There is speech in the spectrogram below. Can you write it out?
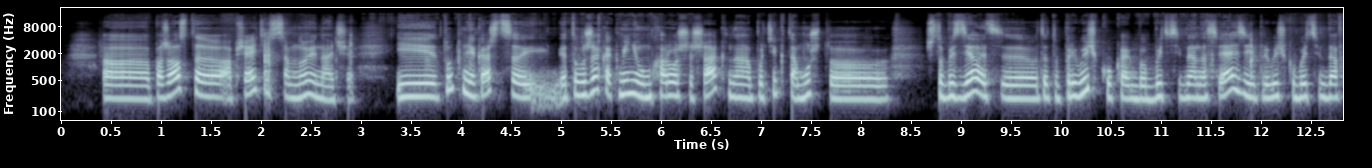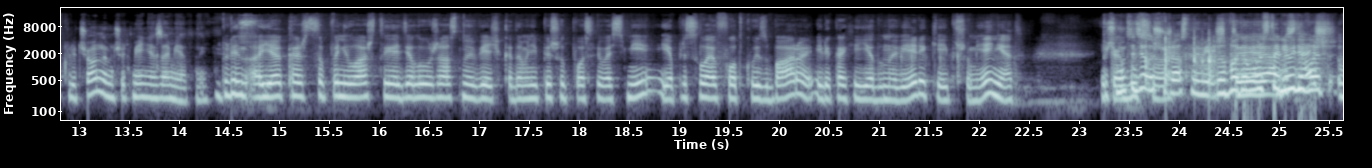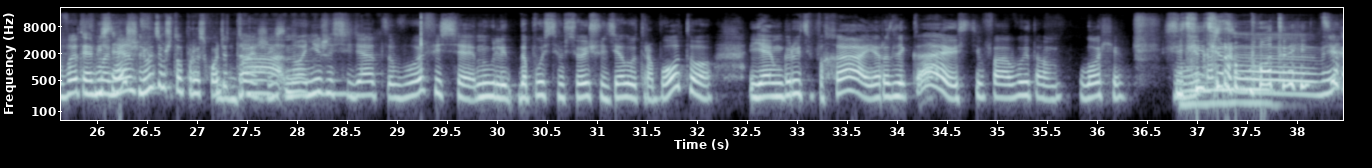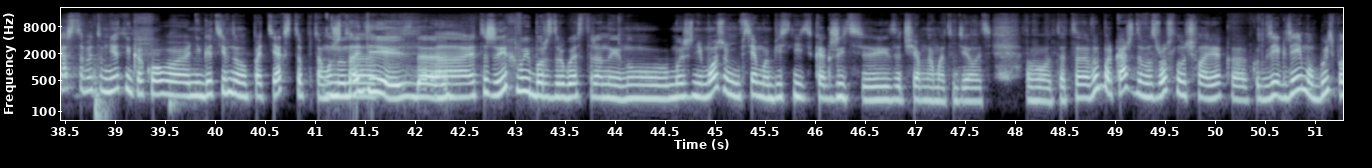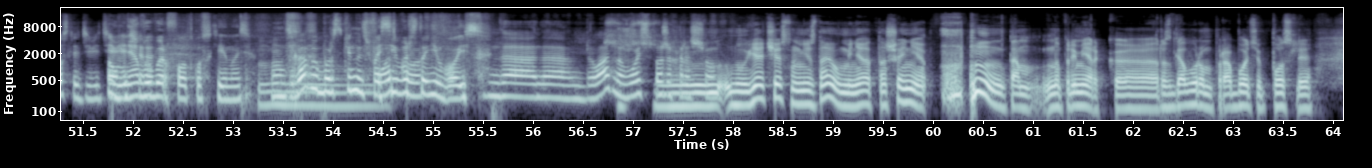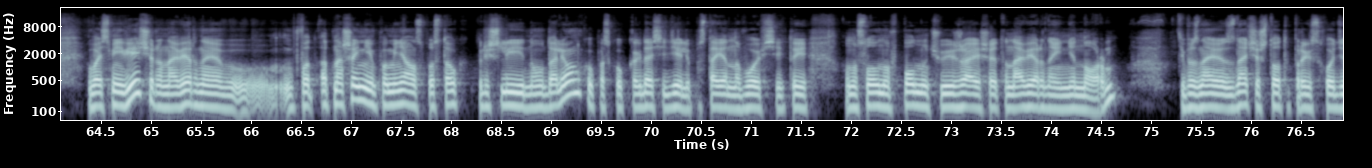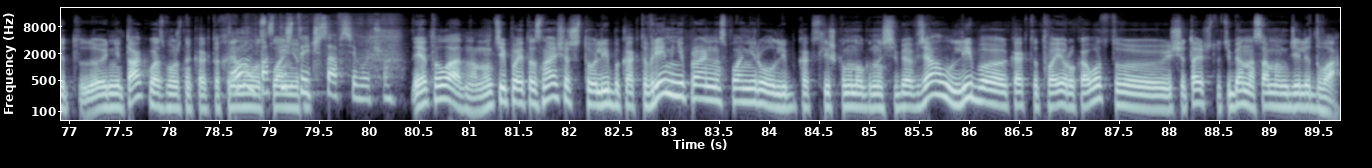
А, пожалуйста, общайтесь со мной иначе. И тут, мне кажется, это уже как минимум хороший шаг на пути к тому, что чтобы сделать э, вот эту привычку как бы быть всегда на связи и привычку быть всегда включенным чуть менее заметной. Блин, а я, кажется, поняла, что я делаю ужасную вещь, когда мне пишут после восьми, я присылаю фотку из бара или как я еду на велике и пишу, меня нет. Почему ты делаешь все. ужасную вещь? Ну, потому что люди в, в этот ты момент... людям, что происходит да, в твоей жизни. но они же сидят в офисе, ну или, допустим, все еще делают работу, и я им говорю, типа, ха, я развлекаюсь, типа, вы там лохи. Сидите, мне кажется, работаете. Мне кажется, в этом нет никакого негативного подтекста, потому ну, что... надеюсь, да. А, это же их выбор, с другой стороны. Ну, мы же не можем всем объяснить, как жить и зачем нам это делать. Вот. Это выбор каждого взрослого человека. Где, где ему быть после девяти вечера. У меня выбор фотку скинуть. У тебя выбор скинуть Спасибо, фотку. что не войс. Да, да. Да ладно, войс тоже хорошо. Ну, я честно не знаю, у меня отношение, там, например, к разговорам по работе после 8 вечера, наверное, вот отношение поменялось после того, как пришли на удаленку, поскольку когда сидели постоянно в офисе, и ты, условно, в полночь уезжаешь, это, наверное, не норм. Типа, значит, что-то происходит э, не так, возможно, как-то хреново да, спланировал. три часа всего, что. Это ладно. Ну, типа, это значит, что либо как-то время неправильно спланировал, либо как слишком много на себя взял, либо как-то твое руководство считает, что тебя на самом деле два.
